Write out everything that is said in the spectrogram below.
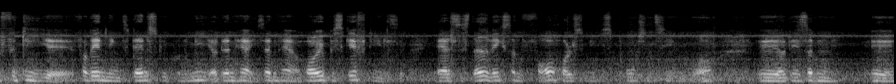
fordi øh, forventningen til dansk økonomi og den her, især den her høje beskæftigelse er altså stadigvæk sådan forholdsvis positiv. Og, øh, og det er sådan øh,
